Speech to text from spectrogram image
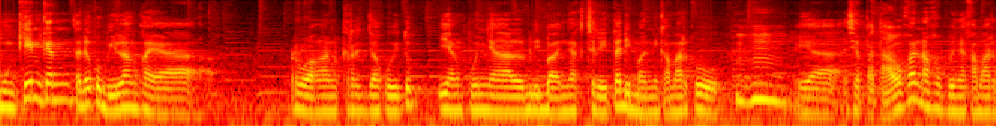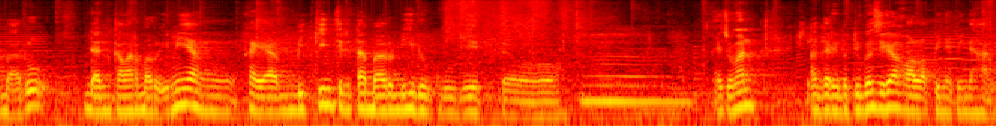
mungkin kan tadi aku bilang kayak ruangan kerjaku itu yang punya lebih banyak cerita dibanding kamarku. Mhm. Ya siapa tahu kan aku punya kamar baru dan kamar baru ini yang kayak bikin cerita baru di hidupku gitu. Hmm. Ya cuman agak ribet juga sih kak kalau pindah-pindahan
